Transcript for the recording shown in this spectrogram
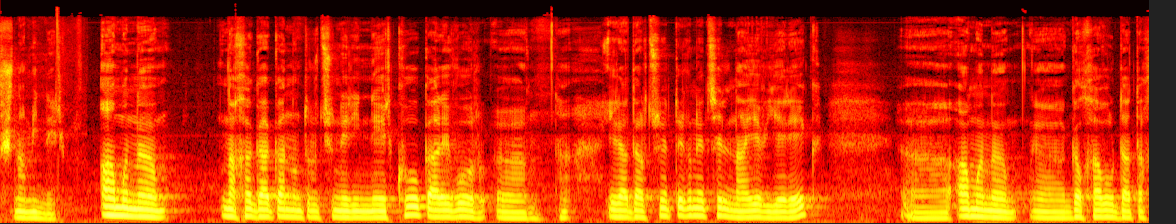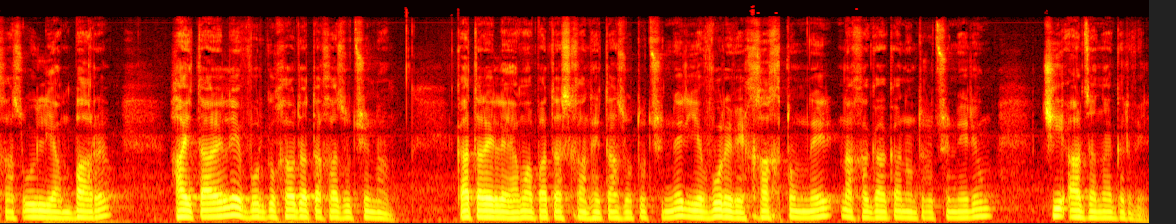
ճշնամիներ։ ԱՄՆ նախագահական ընտրությունների ներքո կարևոր իրադարձություն տեղ ունեցել նաև 3 ԱՄՆ գլխավոր դատախազ Ուիլյամ Բարը հայտարարել է, որ գլխավոր դատախազությունը կատարել է համապատասխան հետազոտություններ եւ որևէ խախտումներ նախագահական ընտրություններում չի արձանագրվել։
